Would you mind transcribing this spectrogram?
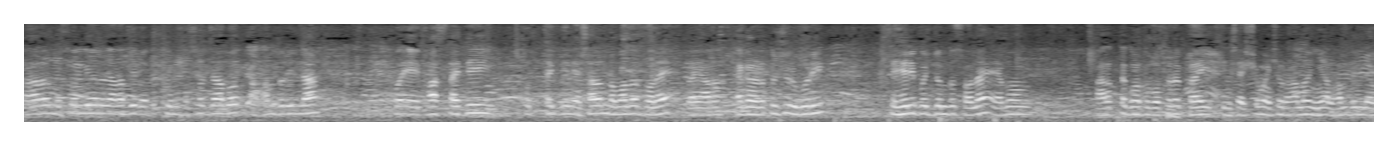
আর মুসলিম যারা বিগত তিন বছর যাবৎ আলহামদুলিল্লাহ এই পাঁচ তারিখেই প্রত্যেক দিন এসারাম নামাজের পরে, প্রায় আরও এগারোটা শুরু করি সেহেরি পর্যন্ত চলে এবং আর গত বছরে প্রায় তিন চারশো মানুষের হাল হয় আলহামদুলিল্লাহ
